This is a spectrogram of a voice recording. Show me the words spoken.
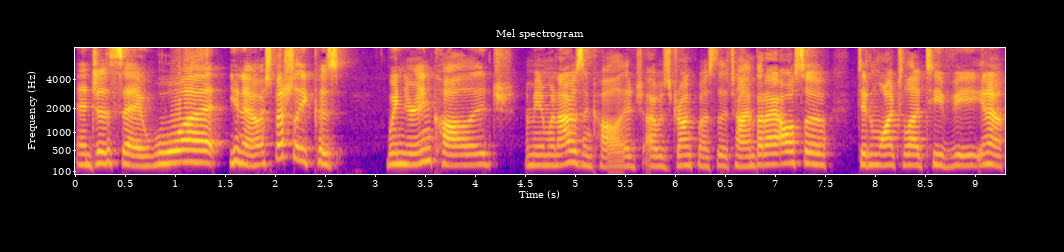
and just say, what, you know, especially because when you're in college, I mean, when I was in college, I was drunk most of the time, but I also didn't watch a lot of TV, you know.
